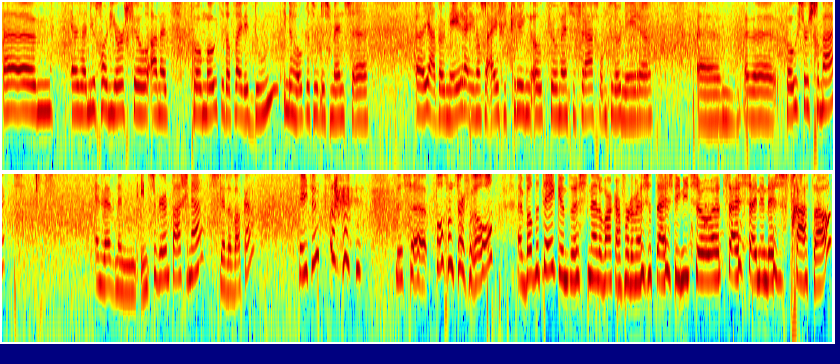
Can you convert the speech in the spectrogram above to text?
Ehm, en we zijn nu gewoon heel erg veel aan het promoten dat wij dit doen. In de hoop dat er dus mensen eh, ja, doneren. En in onze eigen kring ook veel mensen vragen om te doneren. Ehm, we hebben posters gemaakt. En we hebben een Instagram pagina, Snelle Wakka heet het. dus eh, volg ons er vooral op. En wat betekent eh, snelle wakker voor de mensen thuis die niet zo eh, thuis zijn in deze straattaal?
